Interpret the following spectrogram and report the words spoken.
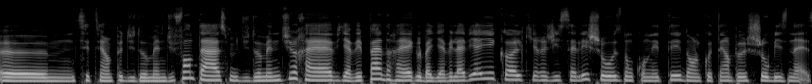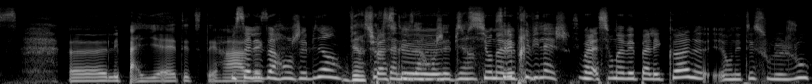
Euh, c'était un peu du domaine du fantasme, du domaine du rêve, il n'y avait pas de règles, bah, il y avait la vieille école qui régissait les choses, donc on était dans le côté un peu show business, euh, les paillettes, etc. ça les arrangeait bien. Bien sûr, ça les arrangeait bien. Si on avait... les privilèges. Voilà, si on n'avait pas les codes, on était sous le joug.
